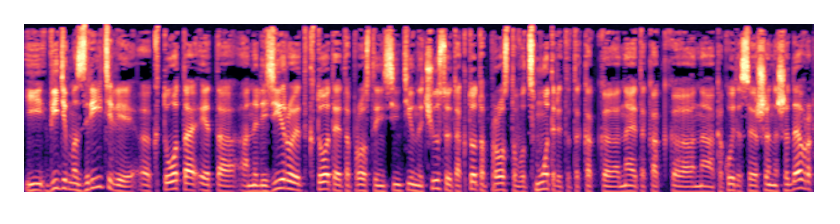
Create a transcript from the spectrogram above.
И, видимо, зрители, э, кто-то это анализирует, кто-то это просто инстинктивно чувствует, а кто-то просто вот смотрит это как, э, на это как э, на какой-то совершенно шедевр,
